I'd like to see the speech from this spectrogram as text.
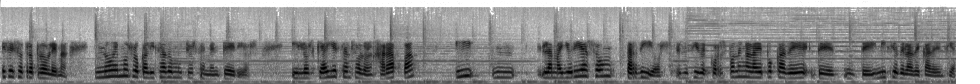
Ese es otro problema. No hemos localizado muchos cementerios y los que hay están solo en Jarapa y mm, la mayoría son tardíos, es decir, corresponden a la época de, inicio de la decadencia.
